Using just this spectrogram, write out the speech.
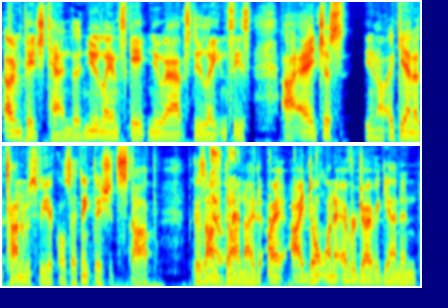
on page ten, the new landscape, new apps, new latencies, I, I just you know, again, autonomous vehicles. I think they should stop because I'm done. I, I, I don't want to ever drive again, and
